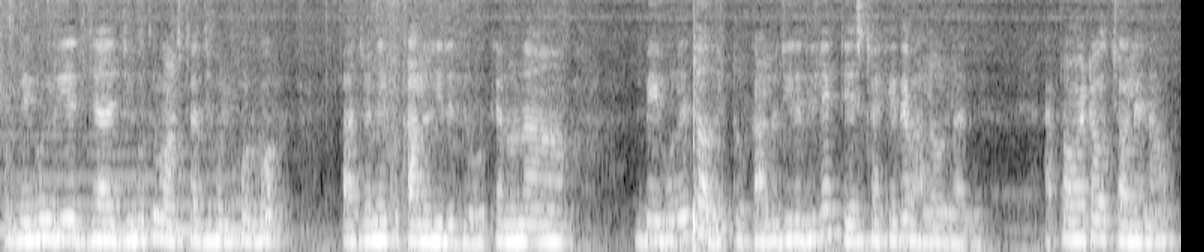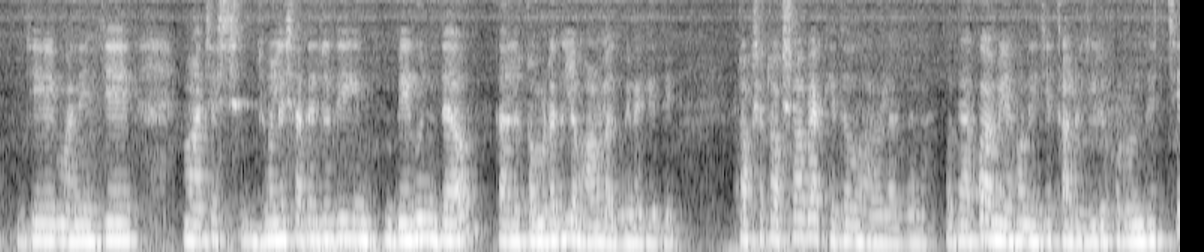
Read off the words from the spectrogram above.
তো বেগুন দিয়ে যা যেহেতু মাছটা ঝোল করব, তার জন্য একটু কালো জিরে দেবো। কেননা বেগুনে তো, একটু কালো জিরে দিলে টেস্টটা খেতে ভালো লাগে। আর টমেটোও চলে নাও। যে মানে যে মাছের ঝোলের সাথে যদি বেগুন দাও, তাহলে টমেটো দিলে ভালো লাগবে না খেতে। টকসা টকসা হবে আর খেতেও ভালো লাগবে না। তো দেখো আমি এখন এই যে কালো জিরে ফোড়ন দিচ্ছি।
